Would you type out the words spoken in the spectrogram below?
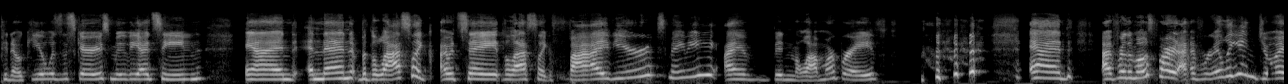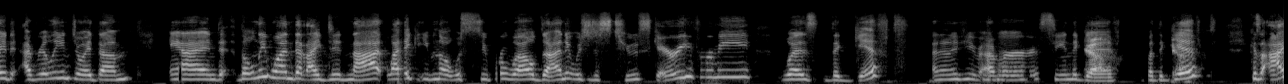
Pinocchio was the scariest movie I'd seen. And and then but the last like I would say the last like 5 years maybe I've been a lot more brave. and uh, for the most part I've really enjoyed I've really enjoyed them. And the only one that I did not like, even though it was super well done, it was just too scary for me, was The Gift. I don't know if you've Mhm. ever seen The Yeah. Gift, but The Yeah. Gift, because I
